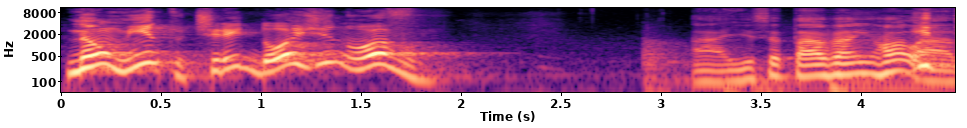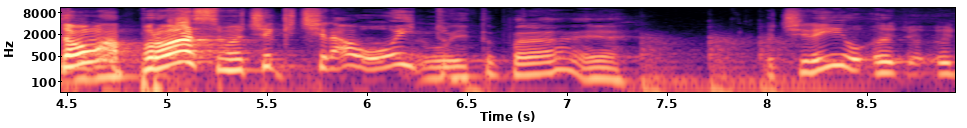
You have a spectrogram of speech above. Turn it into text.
Não, minto, tirei dois de novo. Aí você tava enrolado. então, né? a próxima eu tinha que tirar oito. Oito pra. É. Eu tirei. eu- eu-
